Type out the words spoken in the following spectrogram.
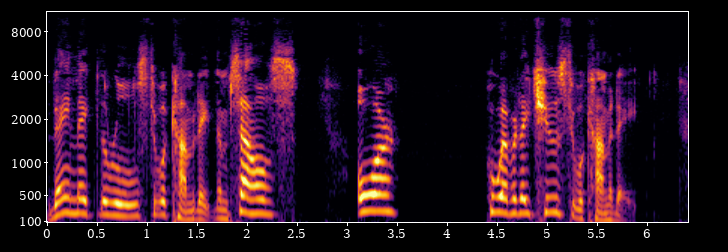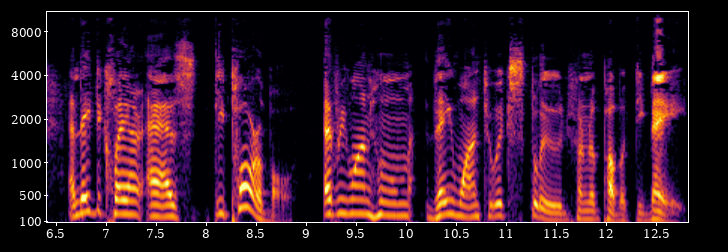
they make the rules to accommodate themselves or whoever they choose to accommodate. And they declare as deplorable everyone whom they want to exclude from the public debate.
